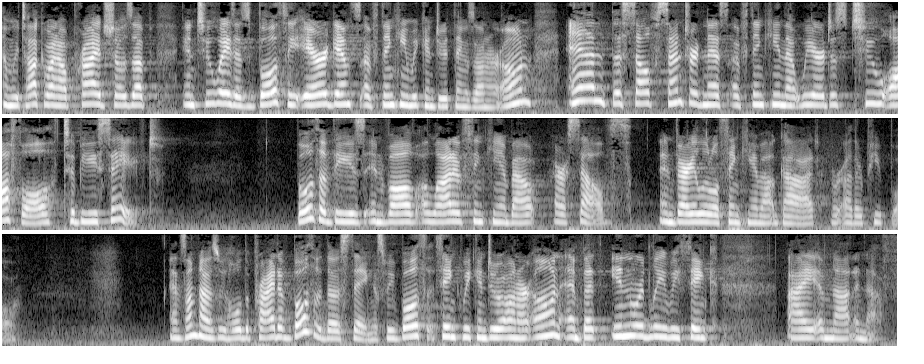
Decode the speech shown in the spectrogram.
And we talk about how pride shows up in two ways it's both the arrogance of thinking we can do things on our own, and the self centeredness of thinking that we are just too awful to be saved. Both of these involve a lot of thinking about ourselves and very little thinking about God or other people. And sometimes we hold the pride of both of those things. We both think we can do it on our own, and, but inwardly we think, I am not enough.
